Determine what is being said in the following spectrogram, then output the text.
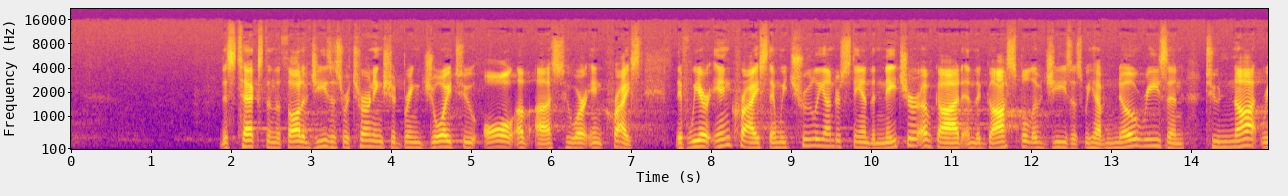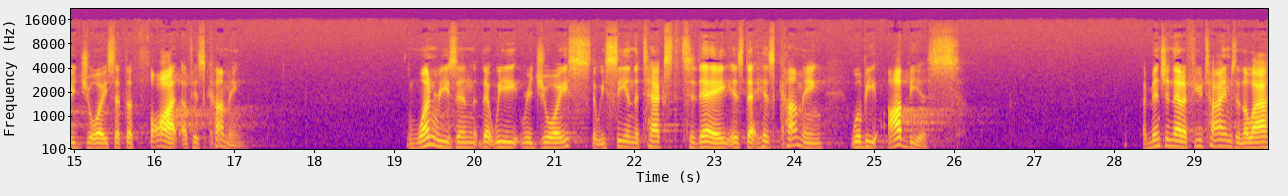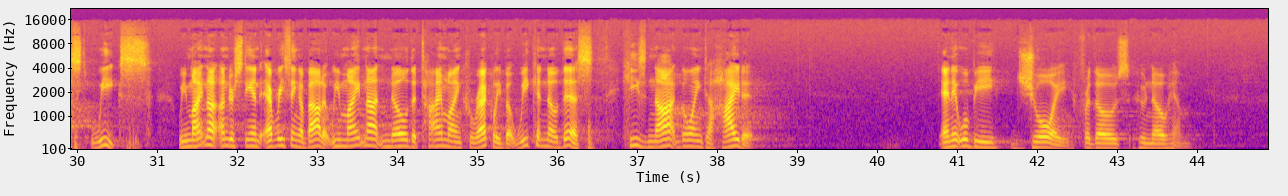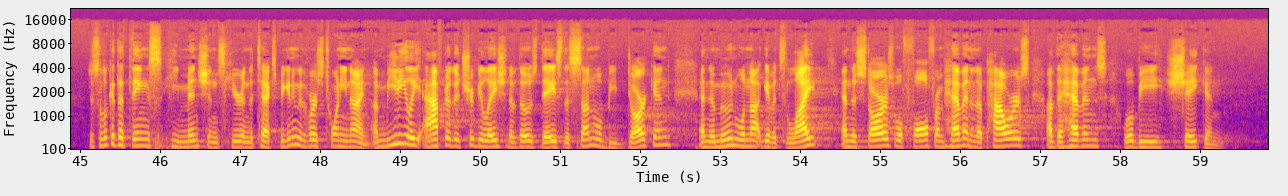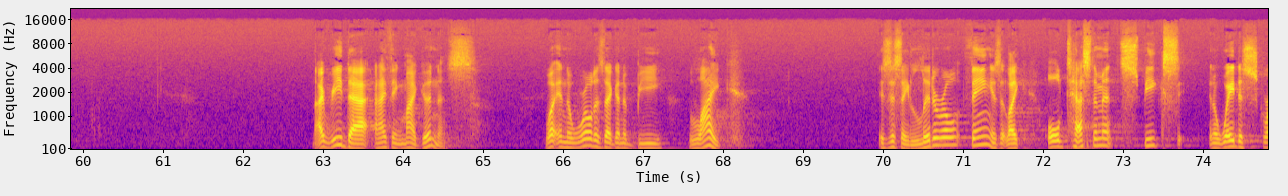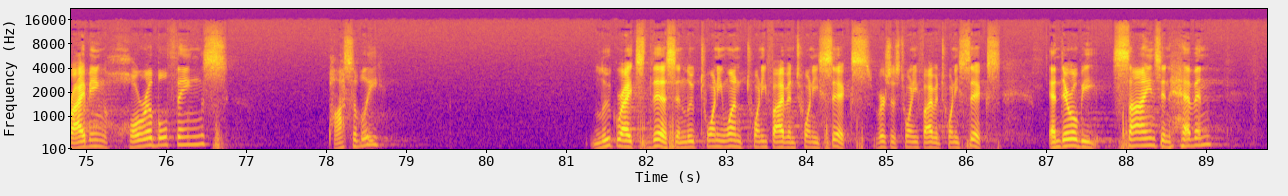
This text and the thought of Jesus returning should bring joy to all of us who are in Christ. If we are in Christ and we truly understand the nature of God and the gospel of Jesus, we have no reason to not rejoice at the thought of his coming. One reason that we rejoice, that we see in the text today, is that his coming will be obvious. I've mentioned that a few times in the last weeks. We might not understand everything about it. We might not know the timeline correctly, but we can know this He's not going to hide it. And it will be joy for those who know Him. Just look at the things he mentions here in the text, beginning with verse 29. Immediately after the tribulation of those days, the sun will be darkened, and the moon will not give its light and the stars will fall from heaven, and the powers of the heavens will be shaken. I read that and I think, my goodness, what in the world is that going to be like? Is this a literal thing? Is it like Old Testament speaks in a way describing horrible things? Possibly. Luke writes this in Luke 21, 25, and 26, verses 25 and 26. And there will be signs in heaven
